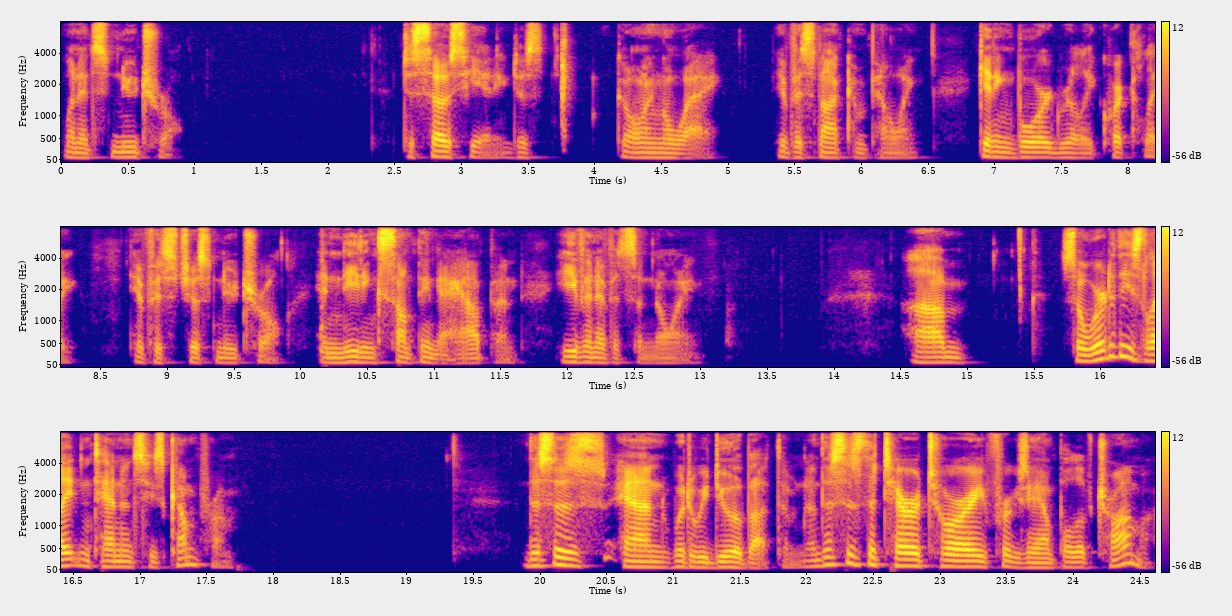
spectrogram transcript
when it's neutral, dissociating, just going away if it's not compelling, getting bored really quickly if it's just neutral and needing something to happen, even if it's annoying. Um, so, where do these latent tendencies come from? This is, and what do we do about them? Now, this is the territory, for example, of trauma.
